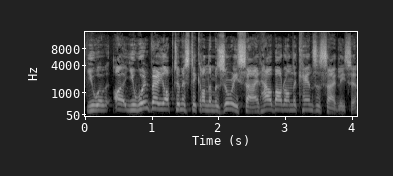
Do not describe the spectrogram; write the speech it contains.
You, were, uh, you weren't very optimistic on the Missouri side. How about on the Kansas side, Lisa?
